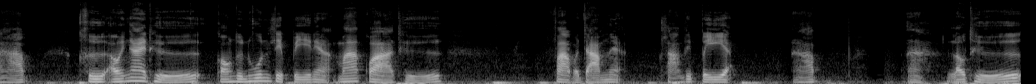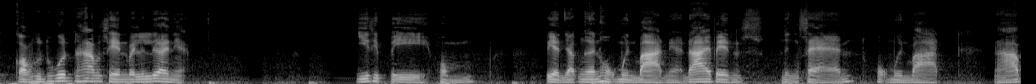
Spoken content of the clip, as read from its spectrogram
นะครับ คือเอาง่ายๆถือกองทุนหุ้น 10 ปีเนี่ยมากกว่าถือฝากประจำเนี่ย30 ปีอะนะครับ อะเราถือกองทุนหุ้น5%ไปเรื่อยๆ เนี่ย20ปี ผมเปลี่ยนจากเงิน60,000บาทเนี่ยได้เป็น160,000บาทนะครับ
